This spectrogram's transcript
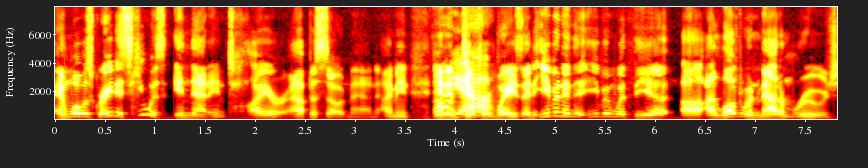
and what was great is he was in that entire episode, man. I mean, and Oh, in yeah. different ways. And even in the even with the uh, uh, I loved when Madame Rouge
